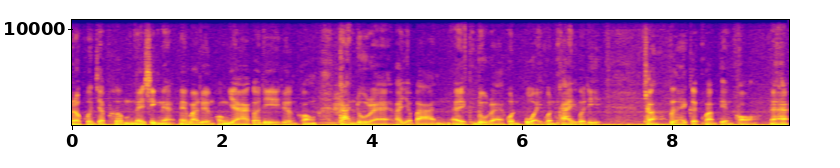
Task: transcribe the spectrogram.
เราควรจะเพิ่มในสิ่งเนี้ยไม่ว่าเรื่องของยาก็ดีเรื่องของการดูแลพยาบาลไอ้ดูแลคนป่วยคนไข้ก็ดีก็เพื่อให้เกิดความเพียงพอนะฮะ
